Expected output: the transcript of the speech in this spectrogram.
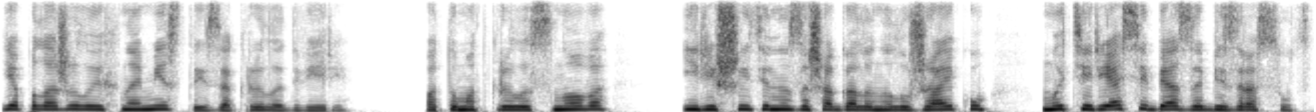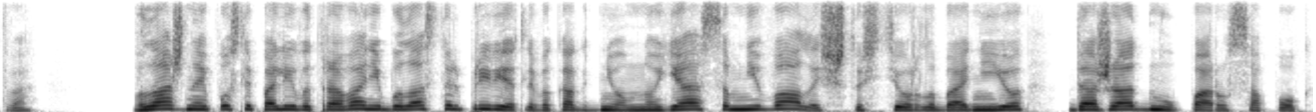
Я положила их на место и закрыла двери. Потом открыла снова и решительно зашагала на лужайку, матеря себя за безрассудство. Влажная после полива трава не была столь приветлива, как днем, но я сомневалась, что стерла бы от нее даже одну пару сапог,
